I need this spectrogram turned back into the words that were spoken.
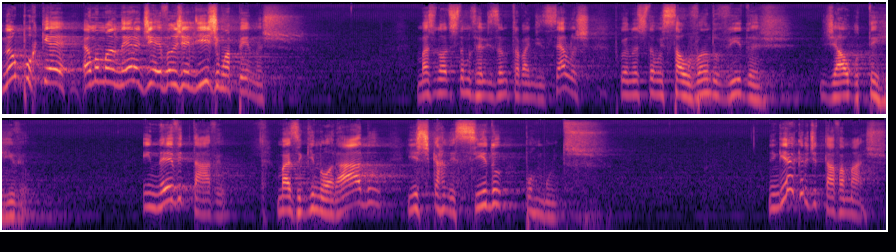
não porque é uma maneira de evangelismo apenas, mas nós estamos realizando trabalho de células porque nós estamos salvando vidas de algo terrível, inevitável, mas ignorado e escarnecido por muitos. Ninguém acreditava mais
